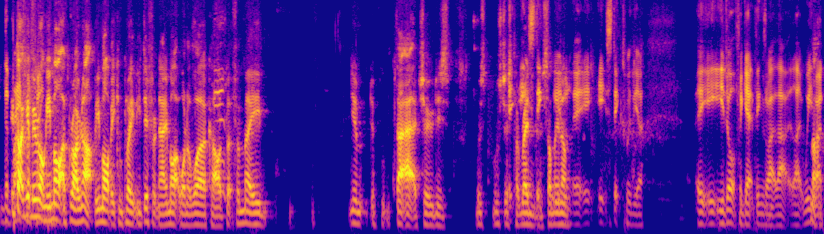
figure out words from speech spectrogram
the Don't get me wrong, he might have grown up. He might be completely different now. He might want to work hard, but for me, you know, that attitude is was was just it- it horrendous. sticks I mean, you, it? It- it sticks with you. It- it- You don't forget things like that. Like we've No. had,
